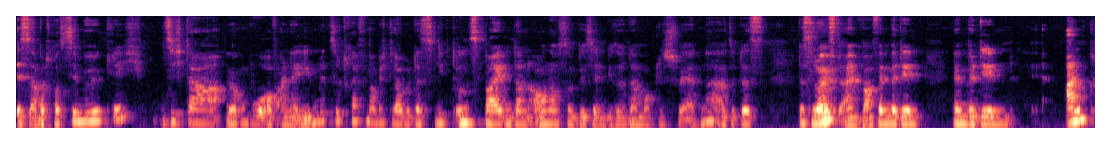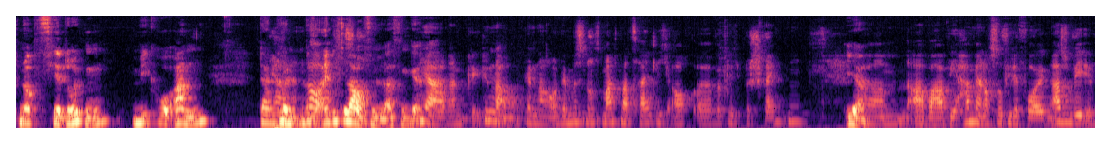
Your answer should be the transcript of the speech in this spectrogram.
ist aber trotzdem möglich, sich da irgendwo auf einer Ebene zu treffen. Aber ich glaube, das liegt uns beiden dann auch noch so ein bisschen wie so ein Damoklesschwert. Ne? Also das, das läuft einfach. Wenn wir den, wenn wir den Anknopf hier drücken, Mikro an, dann ja, könnten wir es eigentlich laufen lassen. Gell? Ja, dann, genau, genau. Und wir müssen uns manchmal zeitlich auch äh, wirklich beschränken. Ja. Ähm, aber wir haben ja noch so viele Folgen. Also wir,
